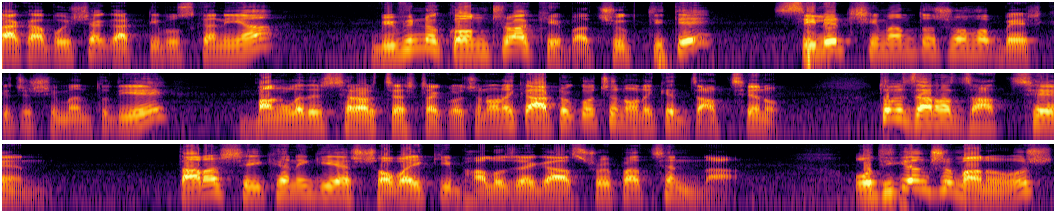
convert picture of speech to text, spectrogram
টাকা পয়সা গাট্টি বুসকা নিয়া বিভিন্ন কন্ট্রাক্টে বা চুক্তিতে সিলেট সীমান্ত সহ বেশ কিছু সীমান্ত দিয়ে বাংলাদেশ ছাড়ার চেষ্টা করছেন। অনেকে আটক হচ্ছেন, অনেকে যাচ্ছেনও। তবে যারা যাচ্ছেন, তারা সেইখানে গিয়ে সবাই কি ভালো জায়গা আশ্রয় পাচ্ছেন? না। অধিকাংশ মানুষ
